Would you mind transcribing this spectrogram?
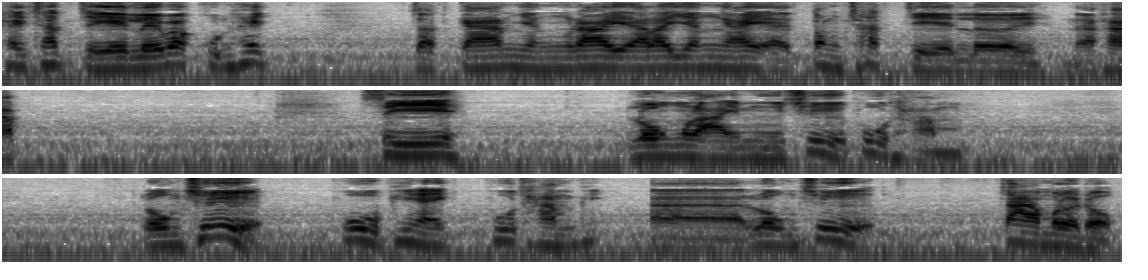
ให้ชัดเจนเลยว่าคุณให้จัดการอย่างไรอะไรยังไงต้องชัดเจนเลยนะครับ 4. ลงลายมือชื่อผู้ทำลงชื่อผู้พินัยผู้ทำพิอ่าลงชื่อเจ้ามรดก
